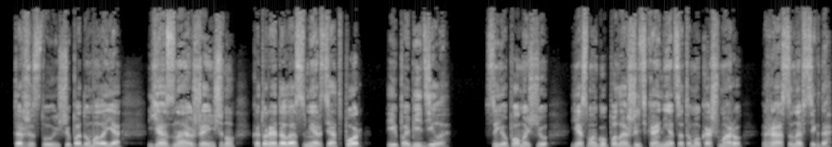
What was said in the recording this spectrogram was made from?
— торжествующе подумала я. Я знаю женщину, которая дала смерти отпор, и победила. С ее помощью я смогу положить конец этому кошмару раз и навсегда.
